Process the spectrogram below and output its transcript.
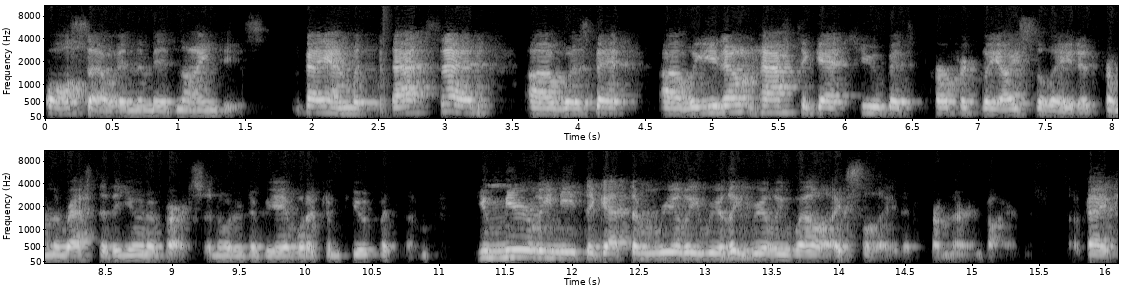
also in the mid 90s. Okay, and with that said, uh, was that uh, well, you don't have to get qubits perfectly isolated from the rest of the universe in order to be able to compute with them. You merely need to get them really, really, really well isolated from their environment. Okay,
